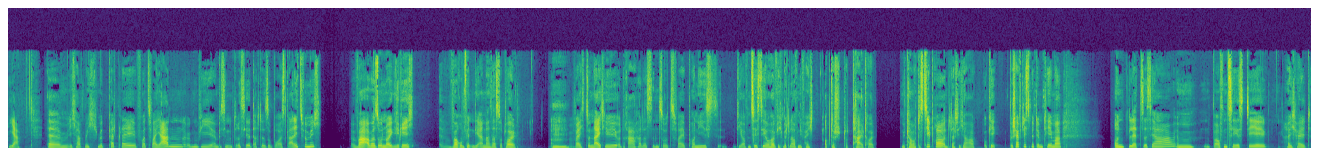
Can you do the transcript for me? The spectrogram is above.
Ja, ähm, ich habe mich mit Petplay vor zwei Jahren irgendwie ein bisschen interessiert, dachte so, boah, ist gar nichts für mich. War aber so neugierig, warum finden die anderen das so toll? Mhm. Weil ich so Nighty und Rache, das sind so zwei Ponys, die auf dem CSD häufig mitlaufen, die fand ich optisch total toll. Dann kam auch das Zebra und da dachte ich, ja, okay, beschäftigst mit dem Thema. Und letztes Jahr im, auf dem CSD habe ich halt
